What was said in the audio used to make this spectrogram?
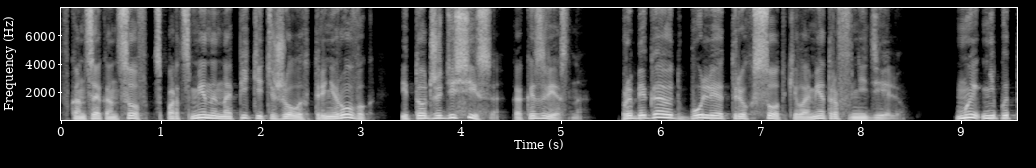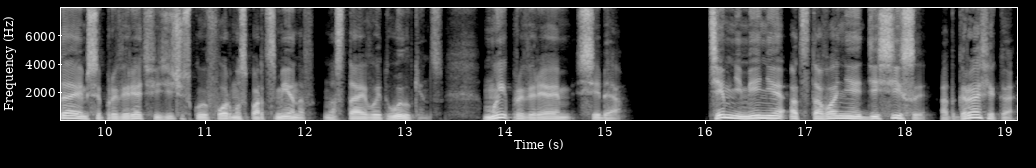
В конце концов, спортсмены на пике тяжелых тренировок и тот же Десиса, как известно, пробегают более 300 километров в неделю. Мы не пытаемся проверять физическую форму спортсменов, настаивает Уилкинс. Мы проверяем себя. Тем не менее, отставание Десисы от графика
